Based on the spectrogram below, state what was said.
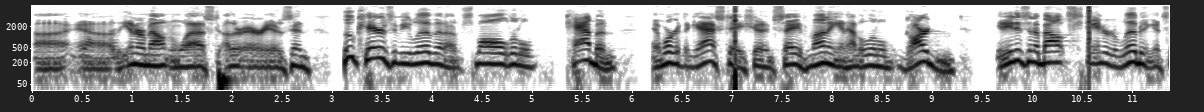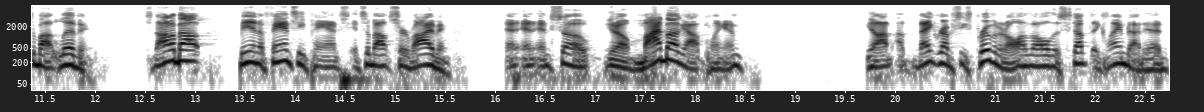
Uh, uh, the Intermountain West, other areas, and who cares if you live in a small little cabin and work at the gas station and save money and have a little garden? It isn't about standard of living; it's about living. It's not about being a fancy pants. It's about surviving. And, and, and so, you know, my bug out plan, you know, I'm, bankruptcy's proven it all. Of all this stuff they claimed I did,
